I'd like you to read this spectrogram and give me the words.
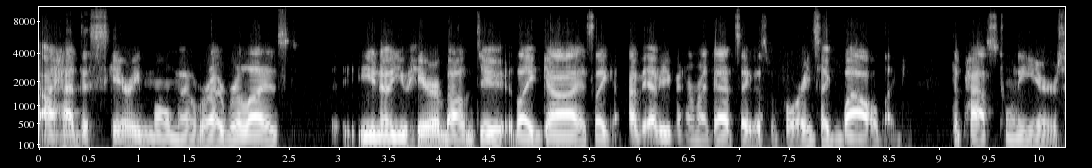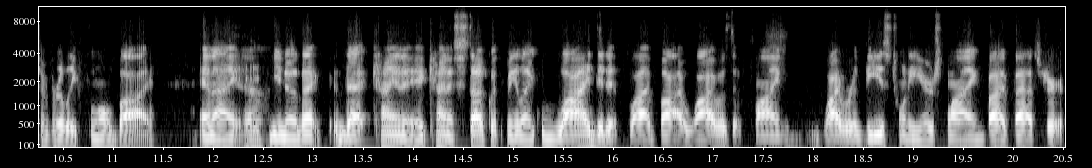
I had this scary moment where I realized, you know, you hear about dude like guys like I've I've even heard my dad say this before. He's like, wow, like the past twenty years have really flown by. And I, Yeah. you know, that that kind of it kind of stuck with me. Like, why did it fly by? Why was it flying? Why were these twenty years flying by faster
